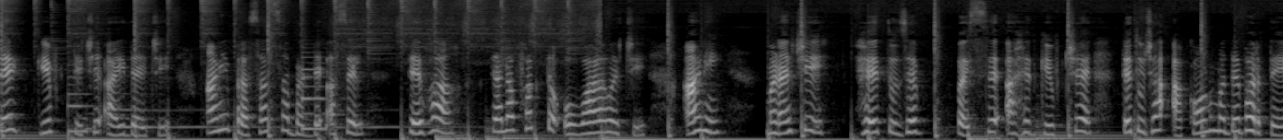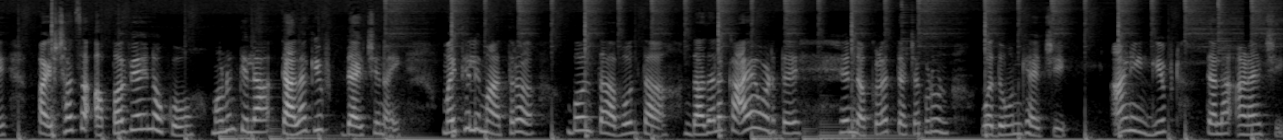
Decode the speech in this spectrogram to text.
ते गिफ्ट तिची आई द्यायची. आणि प्रसादचा बड्डे असेल तेव्हा त्याला फक्त ओवाळवायची आणि म्हणायची हे तुझे पैसे आहेत गिफ्टचे ते तुझ्या अकाउंटमध्ये भरते. पैशाचा अपव्यय नको म्हणून तिला त्याला गिफ्ट द्यायचे नाही. मैथिली मात्र बोलता बोलता दादाला काय आवडते हे नकळत त्याच्याकडून वदवून घ्यायची आणि गिफ्ट त्याला आणायची.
